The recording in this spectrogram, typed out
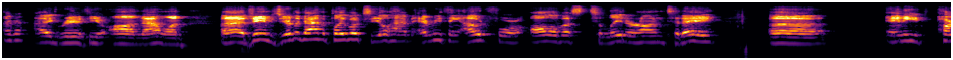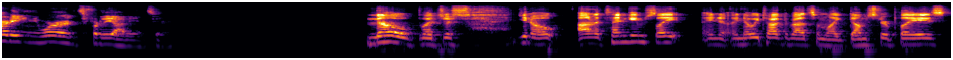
Okay, I agree with you on that one. Uh, James, you're the guy in the playbook, so you'll have everything out for all of us to later on today. Uh, any parting words for the audience here? No, but just you know, on a ten game slate, I know I know we talked about some like dumpster plays.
